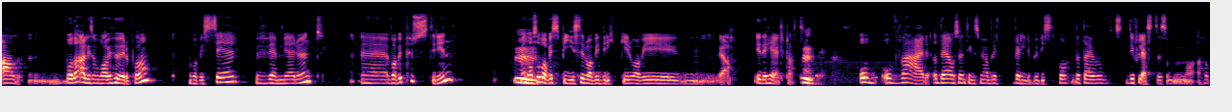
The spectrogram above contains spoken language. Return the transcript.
av, både av liksom hva vi hører på, hva vi ser, hvem vi er rundt, eh, hva vi puster inn, men Mm. også hva vi spiser, hva vi drikker, hva vi Ja, i det hele tatt. Mm. Og, og, være, og det er også en ting som jeg har blitt veldig bevisst på. Dette er jo de fleste som har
